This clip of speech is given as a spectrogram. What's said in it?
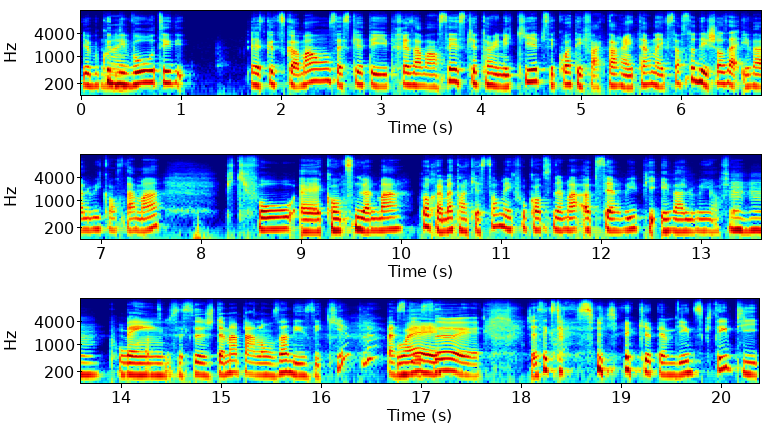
Il y a beaucoup de niveaux, tu sais, est-ce que tu commences? Est-ce que tu es très avancé? Est-ce que tu as une équipe? C'est quoi tes facteurs internes, externes? C'est des choses à évaluer constamment. Puis qu'il faut euh, continuellement, pas remettre en question, mais il faut continuellement observer puis évaluer, en fait. Mhm. pour Ben, c'est ça. Justement, parlons-en des équipes, là, parce Ouais. que ça, euh, je sais que c'est un sujet que tu aimes bien discuter. Puis,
